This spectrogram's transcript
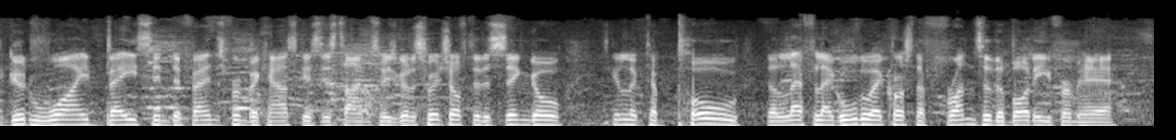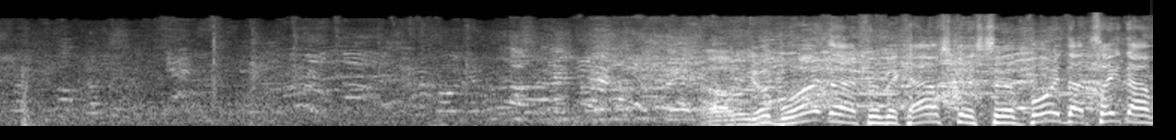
It's a good wide base in defense from Bukauskas this time, so he's got to switch off to the single. He's going to look to pull the left leg all the way across the front of the body from here. Oh, good work there from Bukauskas to avoid that takedown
